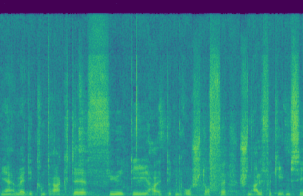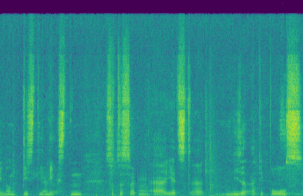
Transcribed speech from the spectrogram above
ja? weil die Kontrakte für die heutigen Rohstoffe schon alle vergeben sind und bis die nächsten sozusagen äh, jetzt äh, äh, Depots,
